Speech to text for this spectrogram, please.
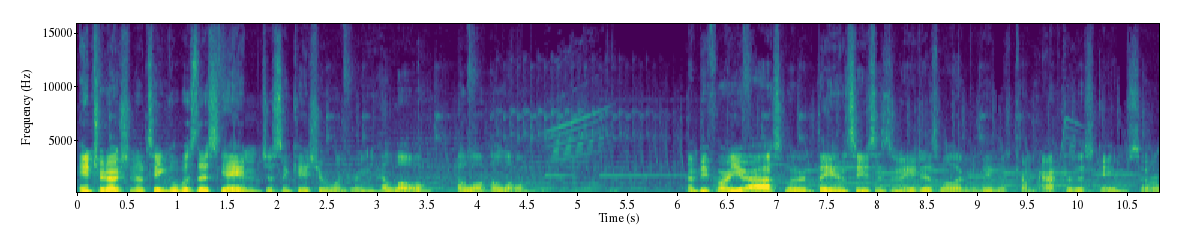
Introduction of Tingle was this game, just in case you're wondering. Hello, hello, hello. And before you ask, are they in Seasons and Ages? Well, I mean, they did come after this game, so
